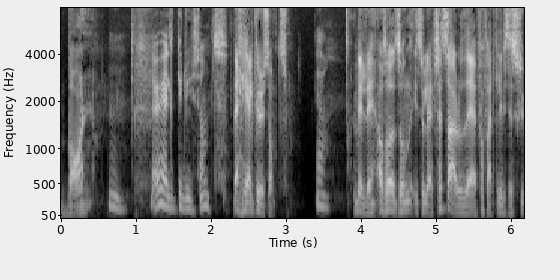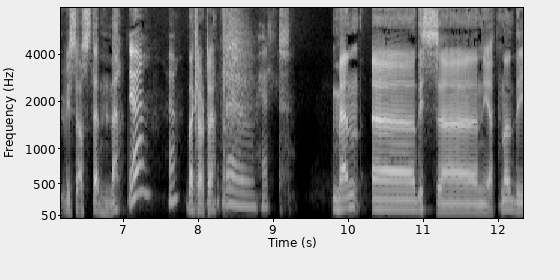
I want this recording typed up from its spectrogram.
barn. Det er jo helt grusomt. Det er helt grusomt. Ja. Veldig. Altså sånn Isolert sett så er det jo det forferdelig hvis det viser seg å stemme. Ja, ja. Det er klart det. Det er jo helt Men eh, disse nyhetene de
